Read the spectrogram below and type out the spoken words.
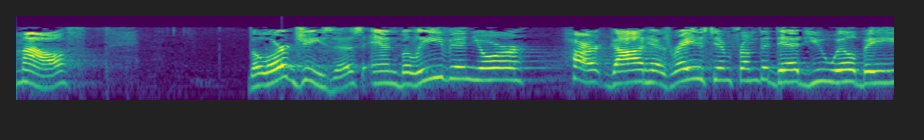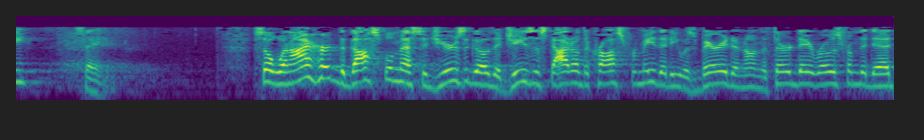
mouth the Lord Jesus and believe in your heart God has raised him from the dead, you will be saved. So when I heard the gospel message years ago that Jesus died on the cross for me, that he was buried and on the third day rose from the dead,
